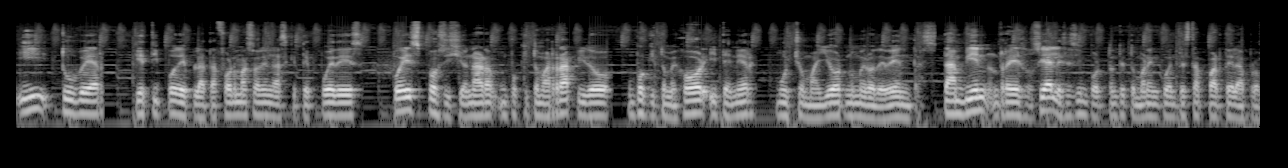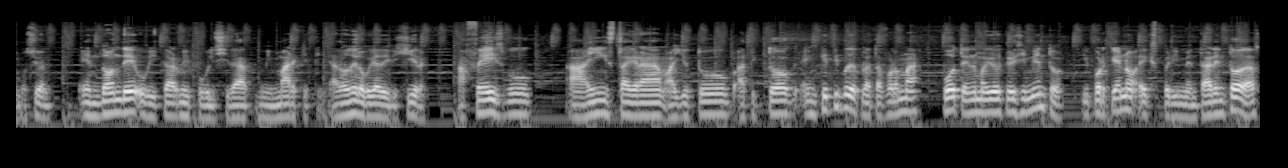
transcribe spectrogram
y tú ver qué tipo de plataformas son en las que te puedes pues posicionar un poquito más rápido, un poquito mejor y tener mucho mayor número de ventas. También redes sociales, es importante tomar en cuenta esta parte de la promoción. En dónde ubicar mi publicidad, mi marketing, a dónde lo voy a dirigir. A Facebook, a Instagram, a YouTube, a TikTok, en qué tipo de plataforma puedo tener mayor crecimiento y por qué no experimentar en todas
